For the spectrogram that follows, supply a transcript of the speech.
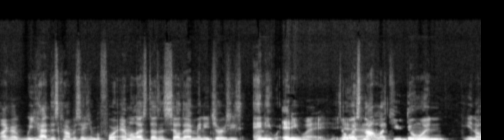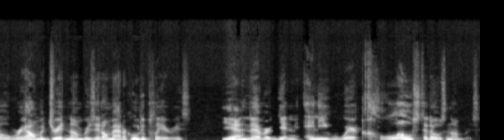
like I, we had this conversation before. MLS doesn't sell that many jerseys anyway. Anyway. so it's not like you doing, you know, Real Madrid numbers. It don't matter who the player is. Yeah. You're never getting anywhere close to those numbers.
